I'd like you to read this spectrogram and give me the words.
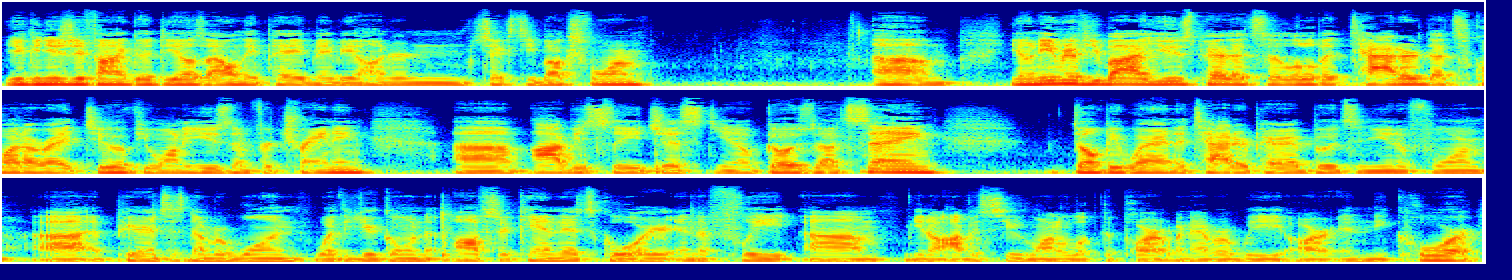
you can usually find good deals. I only paid maybe 160 bucks for them. Um, you know, and even if you buy a used pair that's a little bit tattered, that's quite all right too if you want to use them for training. Um, obviously, just you know, goes without saying, don't be wearing a tattered pair of boots in uniform. Uh, appearance is number one, whether you're going to officer candidate school or you're in the fleet. Um, you know, obviously we want to look the part whenever we are in the Corps.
